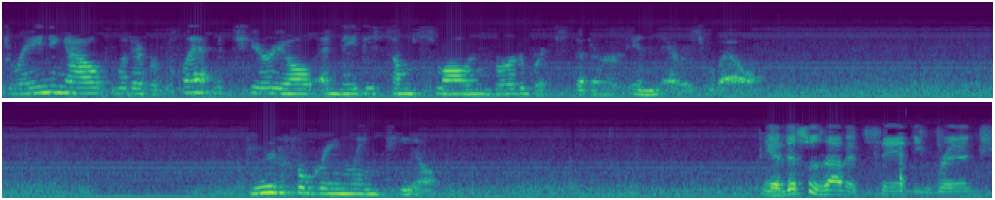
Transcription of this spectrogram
straining out whatever plant material and maybe some small invertebrates that are in there as well. Beautiful green winged teal. Yeah, this was out at Sandy Ridge.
